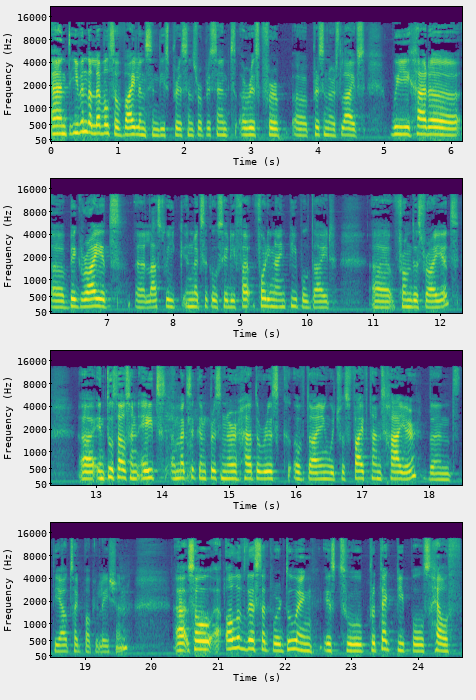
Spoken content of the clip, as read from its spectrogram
And even the levels of violence in these prisons represent a risk for uh, prisoners' lives. We had a, a big riot uh, last week in Mexico City. 49 people died from this riot. Uh, in 2008, a Mexican prisoner had the risk of dying, which was five times higher than the outside population. Uh, so, uh, all of this that we're doing is to protect people's health,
